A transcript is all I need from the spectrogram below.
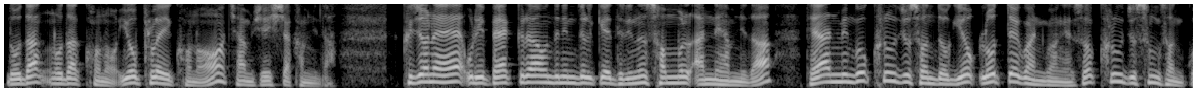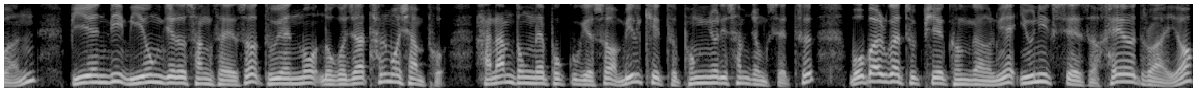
노닥 노닥 코너, 요플레이 코너 잠시 시작합니다. 그 전에 우리 백그라운드님들께 드리는 선물 안내합니다. 대한민국 크루즈 선도기업 롯데관광에서 크루즈 승선권, B&B 미용재료 상사에서 두앤모 노고자 탈모 샴푸, 하남 동네 복국에서 밀키트 복요리 3종 세트, 모발과 두피의 건강을 위해 유닉스에서 헤어 드라이어,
